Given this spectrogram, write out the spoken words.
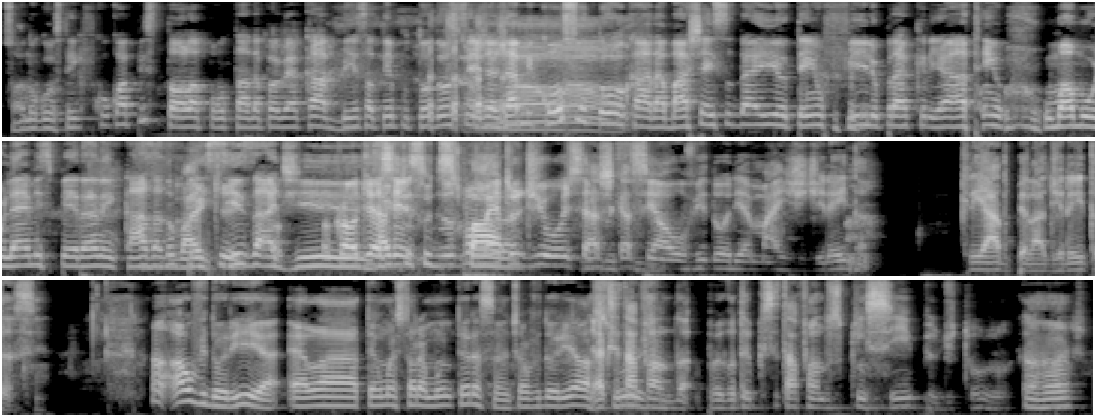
Só não gostei que ficou com a pistola apontada pra minha cabeça o tempo todo. Ou seja, já me consultou, cara. Baixa isso daí. Eu tenho filho pra criar, tenho uma mulher me esperando em casa. Não Vai precisa que... de. Claudio, assim, isso nos momentos de hoje, você acha que assim, a ouvidoria é mais de direita? Criado pela direita, assim? A, a ouvidoria, ela tem uma história muito interessante. A ouvidoria, ela Já que surge... você tá falando, perguntei porque você tá falando dos princípios, de tudo. Aham. Uhum.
